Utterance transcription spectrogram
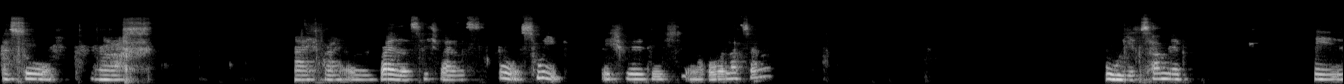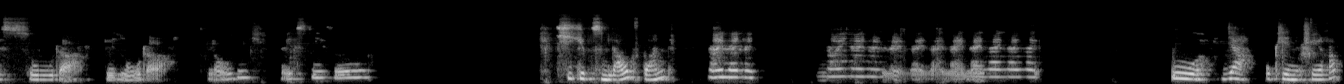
Ach so. Ach. Ah, ich weiß es, ich weiß es. Oh, Sweep. Ich will dich in Ruhe lassen. Oh, jetzt haben wir die Soda. Die Soda, glaube ich. Ist die so? Hier gibt es ein Laufband. Nein, nein, nein. Nein, nein, nein, nein, nein, nein, nein, nein, nein, nein, nein. Oh, ja, okay, eine Schere.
